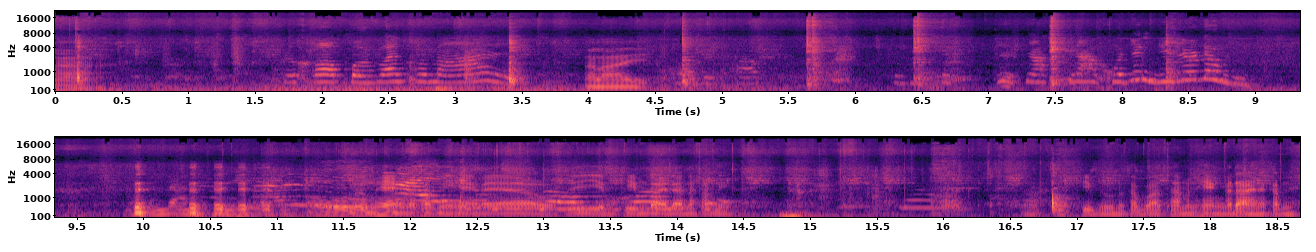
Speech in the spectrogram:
น่าจะขอเปิดไว้เท่านั้นอะไรขอเลยครับอยากอยากคนจิ้งหรีดแล้วเดี๋ยวนี้ด้านโอ้เริ่มแห้งแล้วครับนี่แห้งแล้วได้เยี่ยมชิมได้แล้วนะครับนี่อะชิมดูนะครับว่าถ้ามันแห้งก็ได้นะครับนี่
